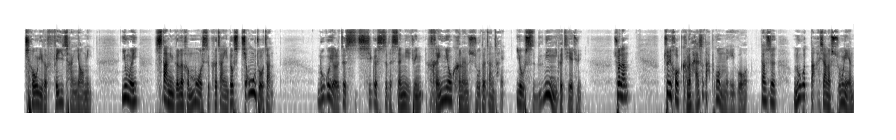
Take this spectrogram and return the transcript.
抽离的非常要命，因为斯大林格勒和莫斯科战役都是焦灼战。如果有了这十七个师的生力军，很有可能输的战场又是另一个结局。虽然最后可能还是打不过美国，但是如果打下了苏联，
